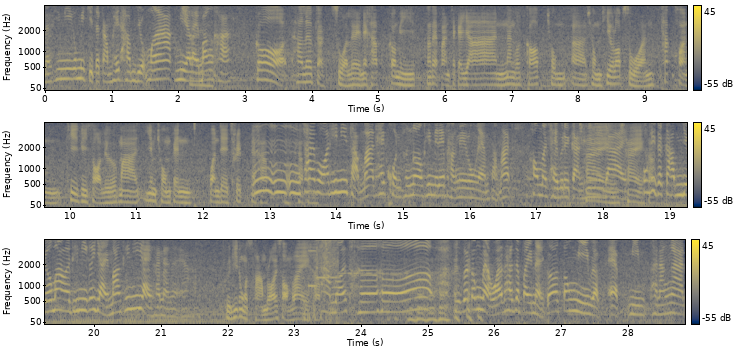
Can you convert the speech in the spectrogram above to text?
แล้วที่นี่ก็มีกิจกรรมให้ทำเยอะมาก มีอะไรบ้างคะ ก็ถ้าเริ่มจากสวนเลยนะครับ ก็มีตั้งแต่ปั่นจักรยาน นั่งรถกอล์ฟชมอ่าชมเที่ยวรอบสวน พักผ่อนที่รีสอร์ทหรือมาเยี่ยมชมเป็น one day trip อืนะครับมอืมอืมครับใช่เพราะว่าที่นี่สามารถให้คนข้างนอกที่ไม่ได้พักในโรงแรม สามารถเข้ามาใช้บริการที่นี่ได้ใช่ใช่พวกครับกิจกรรมเยอะมากแล้วที่นี่ก็ใหญ่มากที่นี่ใหญ่ขนาดไหนอะคะ พื้นที่ทั้งหมด 302 ไร่ครับ สามร้อยเฮ้อคือก็ต้องแบบว่าถ้าจะไปไหนก็ต้องมีแบบแอบมีพนักงาน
